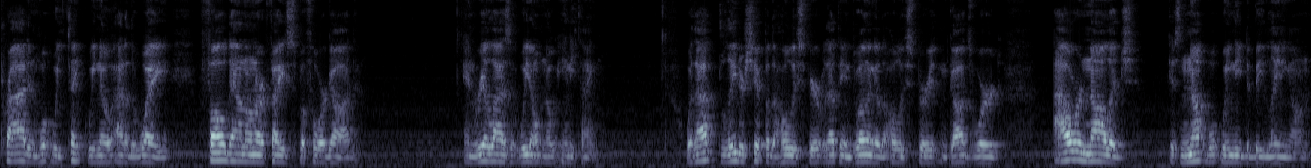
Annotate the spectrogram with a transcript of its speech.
pride and what we think we know out of the way, fall down on our face before God, and realize that we don't know anything. Without the leadership of the Holy Spirit, without the indwelling of the Holy Spirit and God's Word, our knowledge is not what we need to be leaning on.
